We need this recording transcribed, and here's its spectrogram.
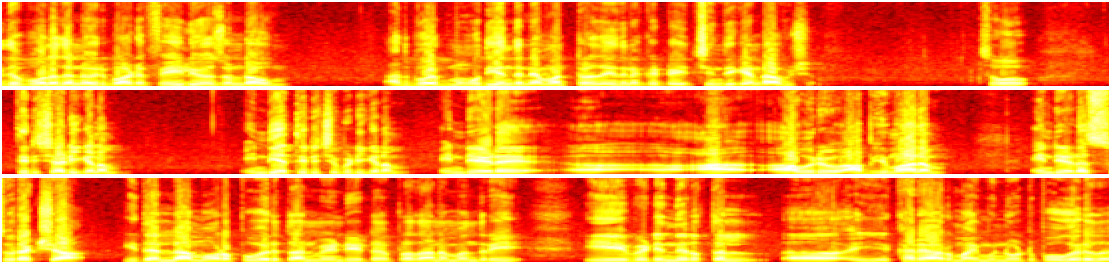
ഇതുപോലെ തന്നെ ഒരുപാട് ഫെയിലിയേഴ്സ് ഉണ്ടാവും അതുപോലെ മോദി എന്തിനെ മറ്റത് ഇതിനെപ്പറ്റി ചിന്തിക്കേണ്ട ആവശ്യം സോ തിരിച്ചടിക്കണം ഇന്ത്യയെ തിരിച്ചു പിടിക്കണം. ഇന്ത്യയുടെ ആ, ഒരു അഭിമാനം ഇന്ത്യയുടെ സുരക്ഷ ഇതെല്ലാം ഉറപ്പുവരുത്താൻ വേണ്ടിയിട്ട് പ്രധാനമന്ത്രി ഈ വെടിനിർത്തൽ ഈ കരാറുമായി മുന്നോട്ട് പോകരുത്.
